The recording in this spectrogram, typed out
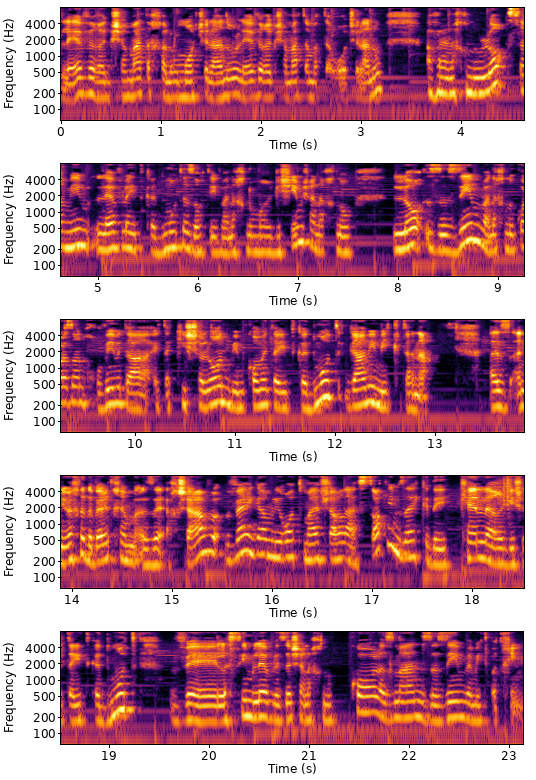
לעבר הגשמת החלומות שלנו, לעבר הגשמת המטרות שלנו, אבל אנחנו לא שמים לב להתקדמות הזאת ואנחנו מרגישים שאנחנו לא זזים ואנחנו כל הזמן חווים את, הכישלון במקום את ההתקדמות, גם אם היא קטנה. אז אני הולכת לדבר איתכם על זה עכשיו, וגם לראות מה אפשר לעשות עם זה כדי כן להרגיש את ההתקדמות ולשים לב לזה שאנחנו כל הזמן זזים ומתפתחים.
